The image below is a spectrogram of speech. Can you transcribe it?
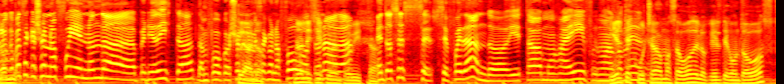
Lo que pasa es que yo no fui en onda periodista tampoco, yo Claro, no me saco una no foto, le una nada. entrevista. Entonces se, se fue dando y estábamos ahí, fuimos ¿Y a él te escuchaba más a vos de lo que él te contó a vos?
